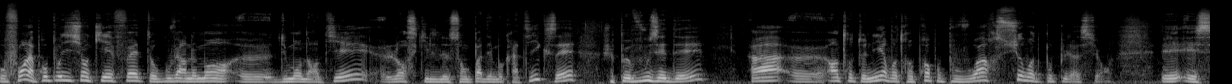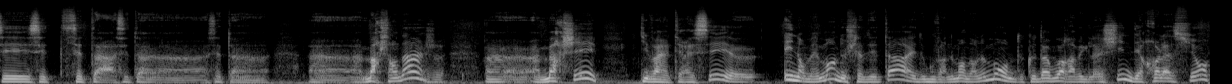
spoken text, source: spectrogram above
au fond, la proposition qui est faite au gouvernement du monde entier, lorsqu'ils ne sont pas démocratiques, c'est je peux vous aider à entretenir votre propre pouvoir sur votre population. Et, c'est un, marchandage, un, marché qui va intéresser euh, énormément de chefs d'État et de gouvernements dans le monde, que d'avoir avec la Chine des relations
